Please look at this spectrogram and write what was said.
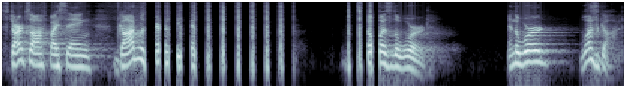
starts off by saying, God was there in the beginning. So was the Word. And the Word was God.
